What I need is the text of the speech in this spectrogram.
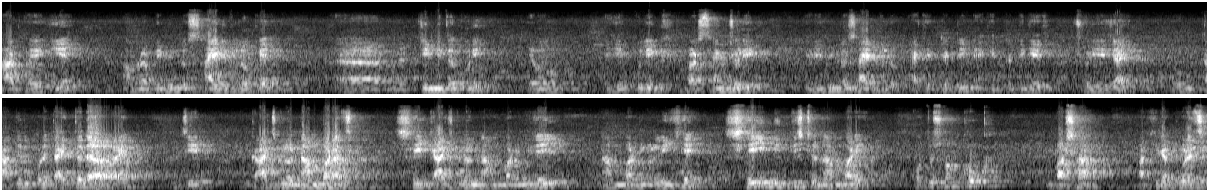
ভাগ হয়ে গিয়ে আমরা বিভিন্ন সাইটগুলোকে চিহ্নিত করি এবং এই যে কুলিক বা স্যাংচুরি এই বিভিন্ন সাইটগুলো এক একটা টিম এক একটা দিকে ছড়িয়ে যায় এবং তাদের উপরে দায়িত্ব দেওয়া হয় যে গাছগুলোর নাম্বার আছে, সেই গাছগুলোর নাম্বার অনুযায়ী নাম্বারগুলো লিখে সেই নির্দিষ্ট নাম্বারে কত সংখ্যক বাসা পাখিরা করেছে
